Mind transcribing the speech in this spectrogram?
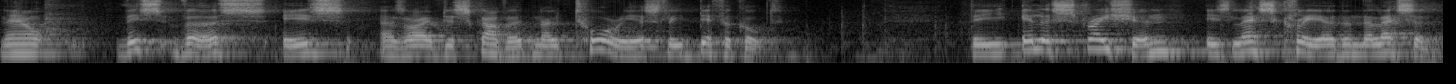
Now, this verse is, as I've discovered, notoriously difficult. The illustration is less clear than the lesson.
